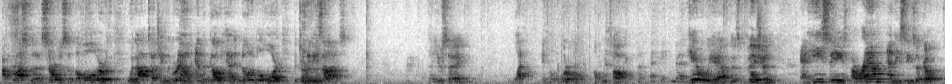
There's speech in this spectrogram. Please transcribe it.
across the surface of the whole earth without touching the ground, and the goat had a notable horn between his eyes. Now you're saying, what in the world are we talking about? Here we have this vision, and he sees a ram and he sees a goat.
